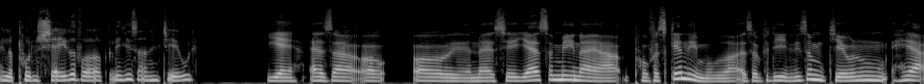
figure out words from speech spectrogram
Eller potentialet for at blive sådan en djævel? Ja, altså, og, og øh, når jeg siger ja, så mener jeg på forskellige måder. Altså, fordi ligesom djævlen her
